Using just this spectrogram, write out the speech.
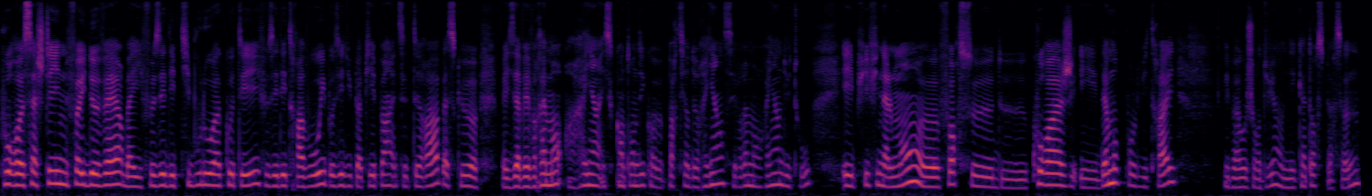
Pour euh, s'acheter une feuille de verre, bah, ils faisaient des petits boulots à côté, ils faisaient des travaux, ils posaient du papier peint, etc. Parce que bah, ils avaient vraiment rien. Et quand on dit qu'on va partir de rien, c'est vraiment rien du tout. Et puis finalement, euh, force de courage et d'amour pour le vitrail, et bah aujourd'hui, on est 14 personnes.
